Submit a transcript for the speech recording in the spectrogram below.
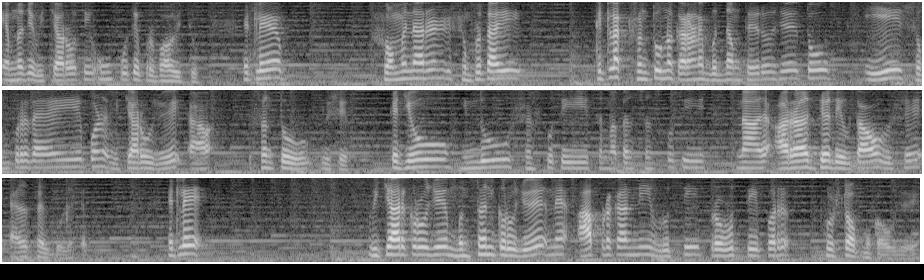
એમના જે વિચારોથી હું પોતે પ્રભાવિત છું. એટલે સ્વામિનારાયણ સંપ્રદાય કેટલાક સંતોના કારણે બદનામ થઈ રહ્યો છે, તો એ સંપ્રદાયે પણ વિચારવું જોઈએ આ સંતો વિશે. કે જેઓ હિન્દુ સંસ્કૃતિ, સનાતન સંસ્કૃતિના આરાધ્ય દેવતાઓ વિશે એલફેલ બોલે છે. એટલે વિચાર કરવો જોઈએ, મંથન કરવું જોઈએ અને આ પ્રકારની વૃત્તિ, પ્રવૃત્તિ પર ફૂલસ્ટોપ મૂકાવવું જોઈએ.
